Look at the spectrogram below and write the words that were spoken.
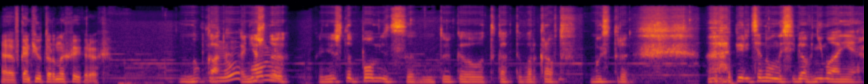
э, в компьютерных играх? Ну как, ну, конечно, помню. конечно помнится, но только вот как-то Warcraft быстро перетянул на себя внимание.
